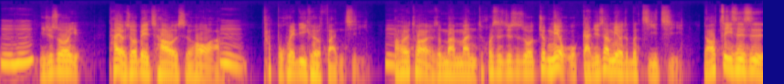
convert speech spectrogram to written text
嗯哼，也就是说，他有时候被超的时候啊，嗯，他不会立刻反击。他会通常有时候慢慢，或是就是说就没有，我感觉上没有这么积极。然后这一次是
